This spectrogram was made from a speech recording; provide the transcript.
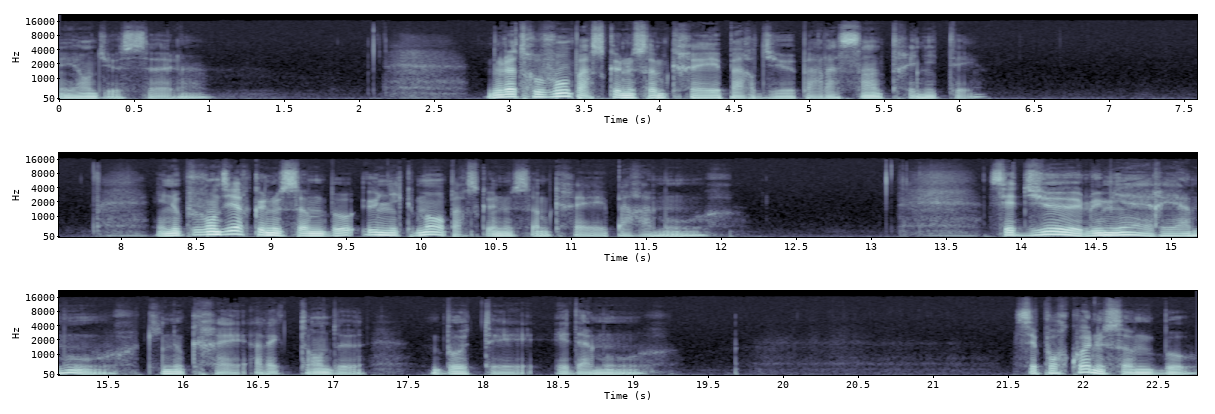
et en Dieu seul. Nous la trouvons parce que nous sommes créés par Dieu, par la Sainte Trinité. Et nous pouvons dire que nous sommes beaux uniquement parce que nous sommes créés par amour. C'est Dieu, lumière et amour, qui nous crée avec tant de beauté et d'amour. C'est pourquoi nous sommes beaux,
